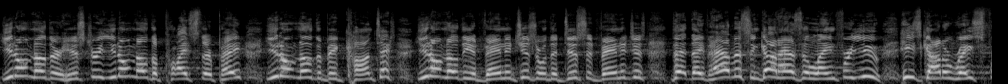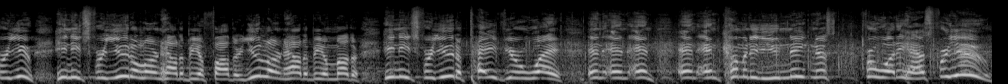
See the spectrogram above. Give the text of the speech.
You don't know their history. You don't know the price they're paid. You don't know the big context. You don't know the advantages or the disadvantages that they've had. Listen, God has a lane for you. He's got a race for you. He needs for you to learn how to be a father. You learn how to be a mother. He needs for you to pave your way and, and, and, and, and come into the uniqueness for what He has for you.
